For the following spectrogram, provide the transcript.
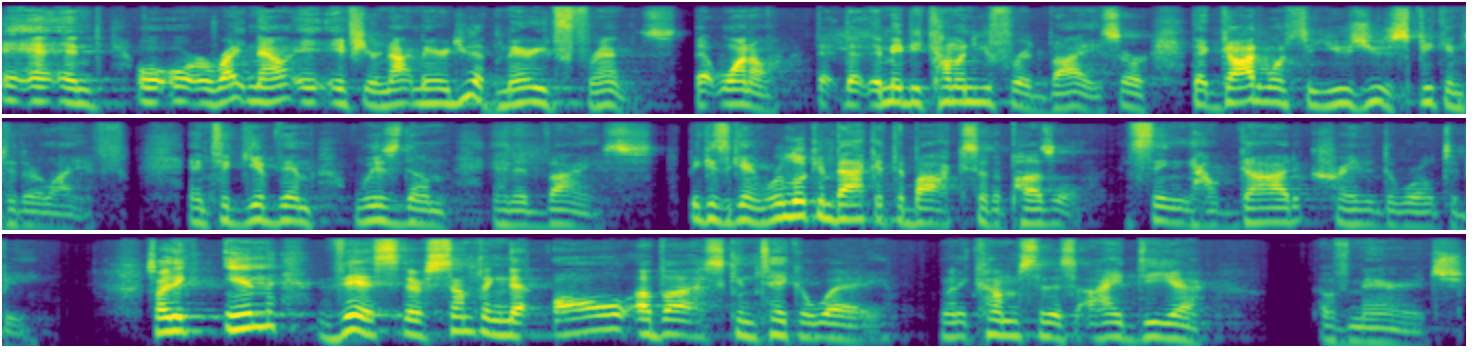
And, and or, or, right now, if you're not married, you have married friends that want to that, that may be coming to you for advice, or that God wants to use you to speak into their life and to give them wisdom and advice. Because again, we're looking back at the box of the puzzle and seeing how God created the world to be. So I think in this, there's something that all of us can take away when it comes to this idea of marriage.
